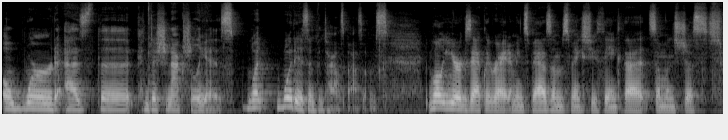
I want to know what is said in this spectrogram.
a word as the condition actually is. What, what is infantile spasms? Well, you're exactly right. I mean, spasms makes you think that someone's just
